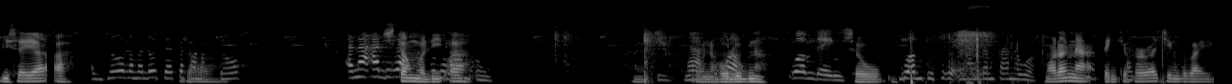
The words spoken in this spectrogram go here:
Bisaya ah. Adjo la malot ta Ra. panagto. Ana adira. Stang mali, ah. Na, O, nahulog na. So, morang na. Thank you for watching. Bye-bye.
